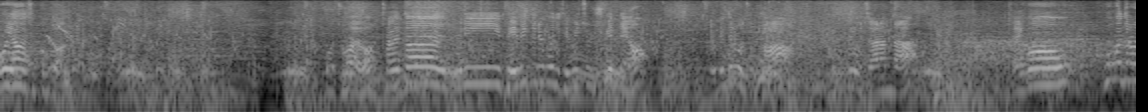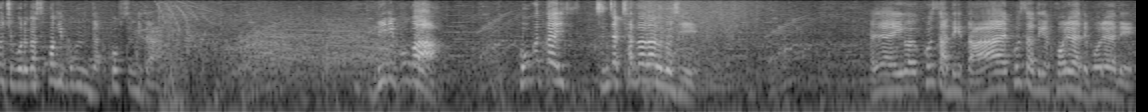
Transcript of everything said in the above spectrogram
오야 잠깐만. 어 좋아요. 자 일단 우리 베이비 드래곤이 데뷔 좀 주겠네요. 베이비 드래곤 좋다. 베이비 드래곤 잘한다. 자 이거 호- 호그 들어올지 모르니까 스파기 뽑는다, 뽑습니다. 미리 뽑아. 호그 따위 진작 차단하는 거지. 아니야 이거 코스 안 되겠다. 아 코스 안 되겠다. 버려야 돼 버려야 돼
